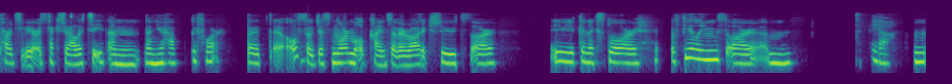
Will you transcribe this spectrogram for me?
parts of your sexuality than than you have before. But uh, also just normal kinds of erotic shoots or you, you can explore feelings or um, yeah mm,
